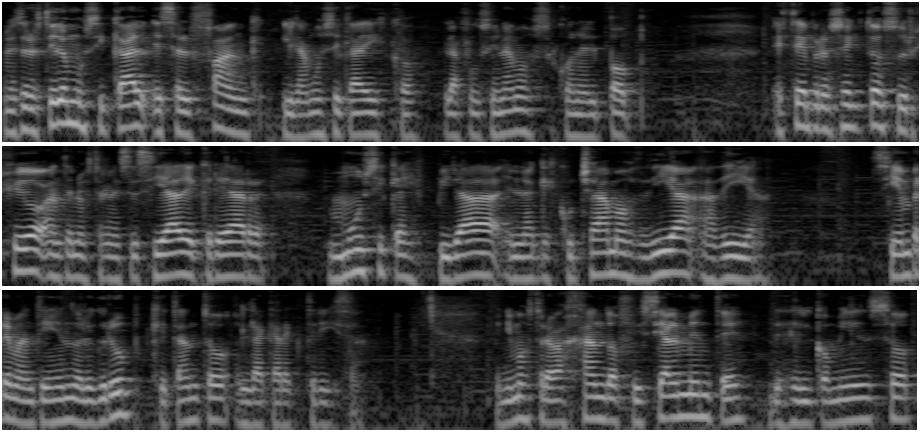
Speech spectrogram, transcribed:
Nuestro estilo musical es el funk y la música disco, la fusionamos con el pop. Este proyecto surgió ante nuestra necesidad de crear música inspirada en la que escuchamos día a día, siempre manteniendo el groove que tanto la caracteriza. Venimos trabajando oficialmente desde el comienzo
